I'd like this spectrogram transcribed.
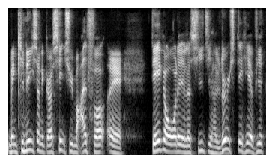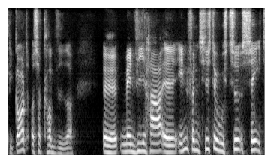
men kineserne gør sindssygt meget for øh, dække over det, eller sige, at de har løst det her virkelig godt, og så komme videre. Øh, men vi har øh, inden for den sidste uges tid set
